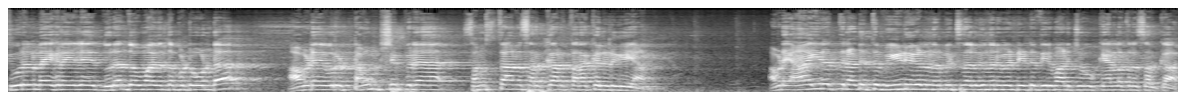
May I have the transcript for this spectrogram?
ചൂരൽ മേഖലയിലെ ദുരന്തവുമായി ബന്ധപ്പെട്ടുകൊണ്ട് അവിടെ ഒരു ടൗൺഷിപ്പിന് സംസ്ഥാന സർക്കാർ തറക്കല്ലിടുകയാണ്. അവിടെ ആയിരത്തിനടുത്ത് വീടുകൾ നിർമ്മിച്ചു നൽകുന്നതിന് വേണ്ടിയിട്ട് തീരുമാനിച്ചു കേരളത്തിലെ സർക്കാർ.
